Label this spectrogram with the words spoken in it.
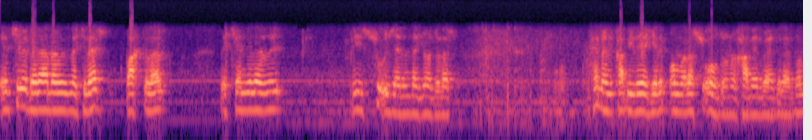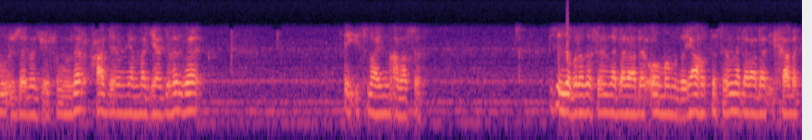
Elçi ve beraberindekiler baktılar ve kendilerini bir su üzerinde gördüler. Hemen kabileye gelip onlara su olduğunu haber verdiler. Bunun üzerine Cüfünlüler Hacer'in yanına geldiler ve Ey İsmail'in anası bizim de burada seninle beraber olmamıza yahut da seninle beraber ikamet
